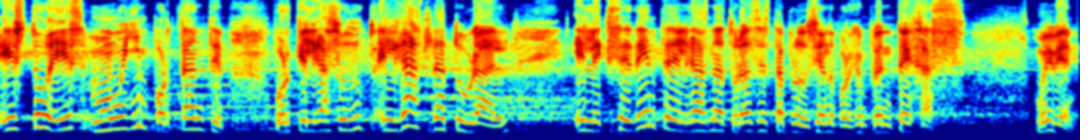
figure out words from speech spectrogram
Esto es muy importante porque el gasoducto, el gas natural, el excedente del gas natural se está produciendo, por ejemplo, en Texas. Muy bien.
